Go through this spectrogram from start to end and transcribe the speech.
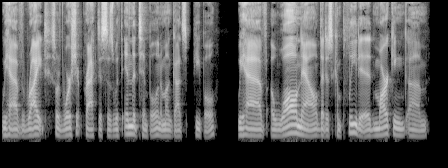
We have the right sort of worship practices within the temple and among God's people. We have a wall now that is completed, marking um,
